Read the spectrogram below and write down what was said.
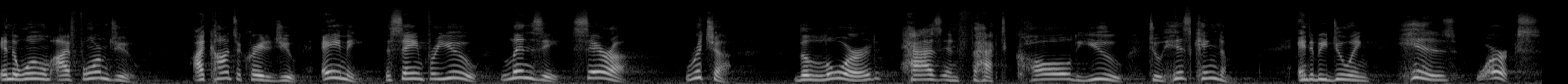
in the womb, I formed you. I consecrated you. Amy, the same for you. Lindsay, Sarah, Richa. The Lord has in fact called you to his kingdom and to be doing His works.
